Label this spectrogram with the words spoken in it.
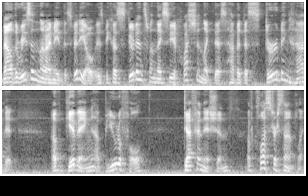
Now, the reason that I made this video is because students, when they see a question like this, have a disturbing habit of giving a beautiful definition of cluster sampling,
